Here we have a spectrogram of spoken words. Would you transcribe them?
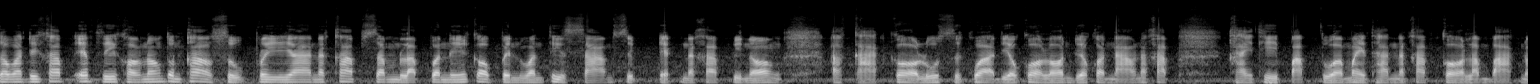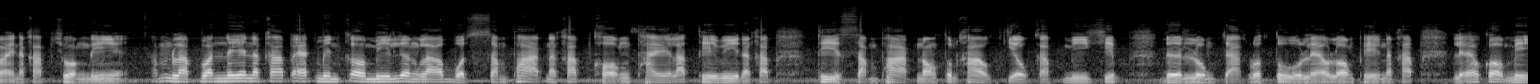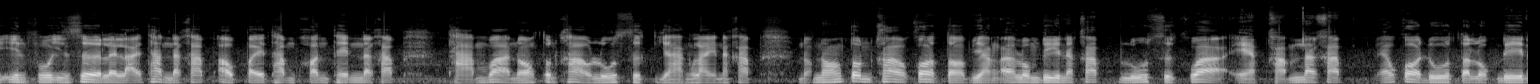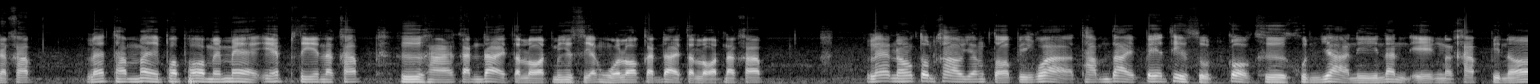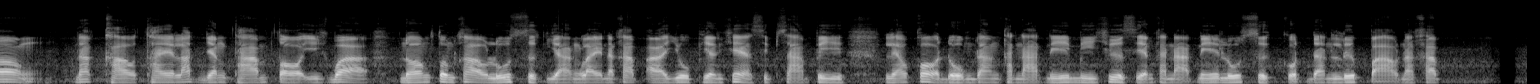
สวัสดีครับ FC ของน้องต้นข้าวสุปริยานะครับสำหรับวันนี้ก็เป็นวันที่ 31 นะครับพี่น้องอากาศก็รู้สึกว่าเดี๋ยวก็ร้อนเดี๋ยวก็หนาวนะครับ ใครที่ปรับตัวไม่ทันนะครับ ก็ลำบากหน่อยนะครับช่วงนี้ สำหรับวันนี้นะครับแอดมินก็มีเรื่องราวบทสัมภาษณ์นะครับของไทยรัฐทีวีนะครับ ที่สัมภาษณ์น้องต้นข้าวเกี่ยวกับมีคลิป เดินลงจากรถตู้แล้วร้องเพลงนะครับ แล้วก็มีอินฟลูเอนเซอร์หลาย ๆ ท่านนะครับ เอาไปทำคอนเทนต์นะครับถามว่าน้องต้นข้าวรู้สึกอย่างไรนะครับ น้องต้นข้าวก็ตอบอย่างอารมณ์ดีนะครับ รู้สึกว่าแอบขำนะครับ แล้วก็ดูตลกดีนะครับ และทำให้พ่อพ่อแม่แม่เอฟซีนะครับ ฮือฮากันได้ตลอดมีเสียงหัวเราะกันได้ตลอดนะครับ และน้องต้นข้าวยังตอบอีกว่าทำได้เป๊ะที่สุดก็คือคุณย่านีนั่นเองนะครับ พี่น้อง นักข่าวไทยรัฐยังถามต่ออีกว่า น้องต้นข้าวรู้สึกอย่างไรนะครับ อายุเพียงแค่ 13 ปี แล้วก็โด่งดังขนาดนี้มีชื่อเสียงขนาดนี้รู้สึกกดดันหรือเปล่านะครับ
